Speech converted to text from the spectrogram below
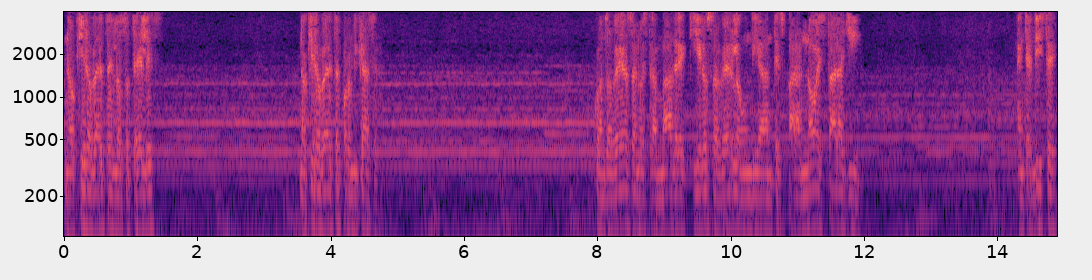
No quiero verte en los hoteles. No quiero verte por mi casa. Cuando veas a nuestra madre, quiero saberlo un día antes para no estar allí. ¿Entendiste?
